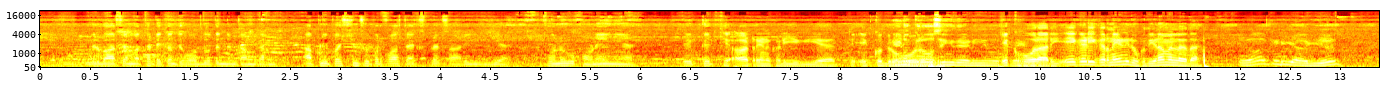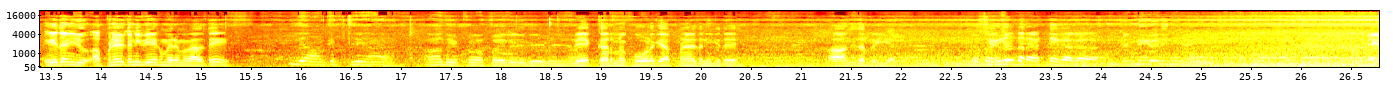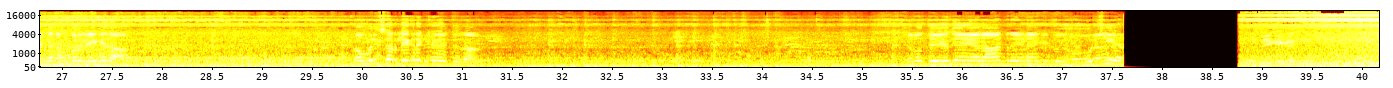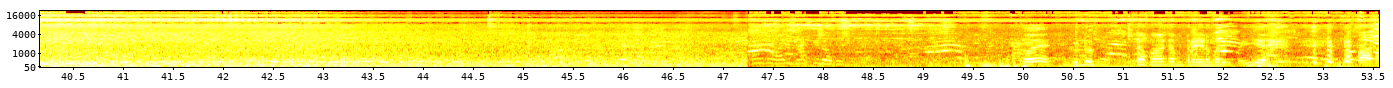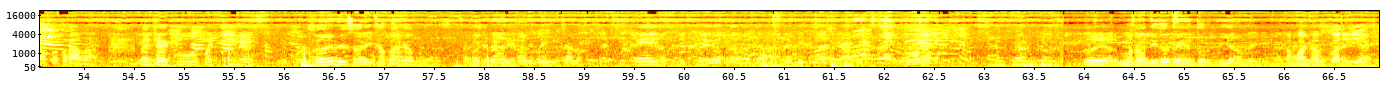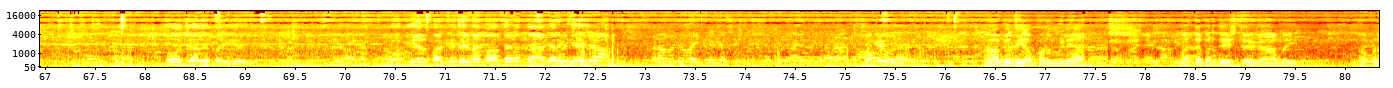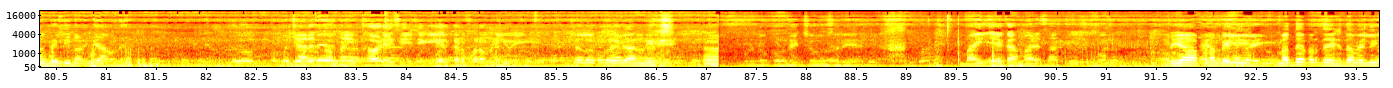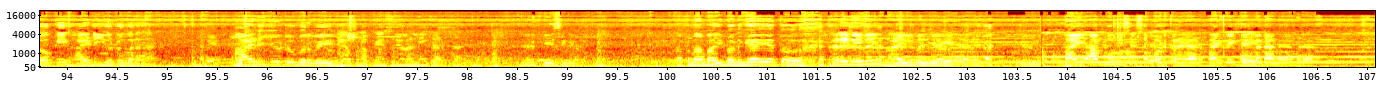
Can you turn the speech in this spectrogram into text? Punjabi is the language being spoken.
ਦਰਬਾਰ ਸਾਹਿਬ ਮੱਥਾ ਟੇਕਣ ਤੇ ਹੋਰ ਦੋ ਤਿੰਨ ਦਿਨ ਕੰਮ ਕਰਨ ਆਪਣੀ ਪਸ਼ਚਿਮ ਸੁਪਰਫਾਸਟ ਐਕਸਪ੍ਰੈਸ ਆ ਰਹੀ ਹੈਗੀ ਹੈ ਤੁਹਾਨੂੰ ਵਿਖਾਉਣੇ ਹੀ ਆ। ਤੇ ਇੱਕ ਇੱਥੇ ਆ ਟ੍ਰੇਨ ਖੜੀ ਹੈਗੀ ਹੈ ਤੇ ਇੱਕ ਉਧਰ ਇਹਨੂੰ ਹੋਰ ਕ੍ਰੋਸਿੰਗ ਦੇਣੀ ਹੈ ਇੱਕ ਹੋਰ ਆ ਰਹੀ। ਇਹ ਕਿਹੜੀ ਕਰਨੇ ਨਹੀਂ ਰੁਕਦੀ ਨਾ ਮੈਨੂੰ ਲੱਗਦਾ। ਆਹ ਕਿਹੜੀ ਆ ਗਈ ਹੈ ਇਹ ਤਾਂ ਨਹੀਂ ਆਪਣੇ ਵਾਲੇ ਤਾਂ ਨਹੀਂ ਵੇਖ ਮੇਰੇ ਮੋਬਾਈਲ ਤੇ। ਲਿਆ ਕਿੱਥੇ ਆ? ਆਹ ਦੇਖੋ ਆਪਾਂ ਇਹਦੇ 'ਚ ਦੇਖਦੇ ਆ ਵੇਖ ਕਰਨ ਖੋਲ ਕੇ ਆਪਣੇ ਵਾਲੇ ਤਾਂ ਨਹੀਂ ਕਿਤੇ। ਆ ਨਹੀਂ ਤਾਂ ਪਈ ਆ। ਸਿਗਨਲ ਤਾਂ ਰੈੱਡ ਹੈਗਾ ਗਾ। ਚੰਡੀਗੜ੍ਹ ਹੀ ਨਹੀਂ ਆਈ। ਟ੍ਰੇਨ ਦਾ ਨੰਬਰ ਵੇਖ ਇਹਦਾ। ਅੰਮ੍ਰਿਤਸਰ ਲਿਖ ਰੱਖਿਆ ਇੱਥੇ ਤਾਂ। ਚਲੋ ਦੇਖਦੇ ਆ ਯਾਰ ਆਹ ਟ੍ਰੇਨ ਹੈ ਕਿ ਕੋਈ ਹੋਰ ਪੁੱਛੀ ਯਾਰ। ਦੇਖੇ ਕਰਦੇ ਓਏ ਗੁੱਡੂ ਟਪਾ ਟਪ ਟ੍ਰੇਨ ਭਰੀ ਪਈ ਹੈ ਪਾਪਾ ਖਾਪਾ ਭਰਾਵਾ ਅੱਛਾ ਉਹ 25 ਮਿੰਟ ਸੌਰੀ ਵੀ ਸੌਰੀ ਖਪਾ ਖਪ ਖਪਾ ਖਪ ਟ੍ਰੇਨ ਭਰੀ ਪਈ ਹੈ ਚਲੋ ਇਹ ਸਲਿੱਪਰ ਹੈਗਾ ਭਰਾਵਾ ਓ ਯਾਰ ਮਹਾਲੀ ਤੋਂ ਟ੍ਰੇਨ ਤੁਰ ਪਈ ਆ ਹੁਣ ਪਾਪਾ ਖਾਪ ਭਰ ਰਹੀ ਹੈ ਬਹੁਤ ਜ਼ਿਆਦਾ ਭਰੀ ਹੋਈ ਹੈ ਕਿਉਂਕਿ ਯਾਰ ਬਾਕੀ ਟ੍ਰੇਨਾਂ ਬੰਦ ਆ ਨਾ ਤਾਂ ਕਰਕੇ ਆ ਬੇਲੀ ਆਪਾਂ ਨੂੰ ਮਿਲਿਆ ਮੱਧ ਪ੍ਰਦੇਸ਼ ਤੋਂ ਹੈਗਾ ਆ ਬਾਈ ਆਪਣਾ ਬੇਲੀ ਬਣ ਗਿਆ ਹੁਣ ਚਲੋ ਆਪਾਂ ਯਾਰ ਚੱਲਦੇ ਆ। ਆਪਣੀ ਥਰਡ ਏਸੀ ਸੀਗੀ ਯਾਰ ਕਨਫਰਮ ਨਹੀਂ ਹੋਈ ਚਲੋ ਕੋਈ ਗੱਲ ਨਹੀਂ ਗੁੱਡੂ ਕੋਲ ਵੀ ਚੂਸ ਰਹੇ भाई एक हमारे साथ यूट्यूबर ਭਈਆ ਆਪਣਾ ਬੇਲੀ ਮੱਧ ਪ੍ਰਦੇਸ਼ ਦਾ ਬੇਲੀ जो कि हाइड यूट्यूबर है ਹਾਈਡ ਯੂਟਿਊਬਰ ਬਈ जो कि अपना फेस रिवील नहीं करता है ਯਾਰ ਕੀ ਸੀਗਾ अपना भाई बन गया ये तो अरे नहीं भाई भाई भी बन जाएगा यार भाई आप लोग इसे सपोर्ट करें यार भाई को एक दिन बनाना है बड़ा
